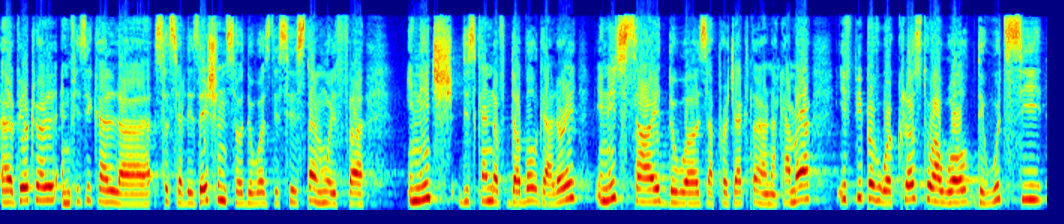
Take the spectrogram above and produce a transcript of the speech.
uh, virtual and physical uh, socialization. So there was this system with. Uh, in each, this kind of double gallery, in each side there was a projector and a camera. If people were close to a wall, they would see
